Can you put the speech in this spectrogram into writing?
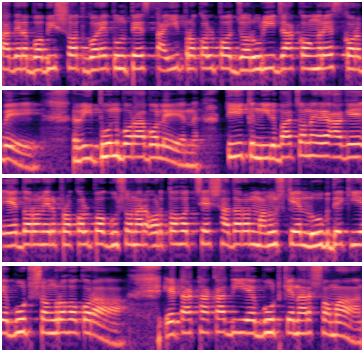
তাদের ভবিষ্যৎ গড়ে তুলতে স্থায়ী প্রকল্প জরুরি যা কংগ্রেস করবে। রিপুন বরা বলেন, ঠিক নির্বাচনের আগে এ ধরনের প্রকল্প ঘোষণার অর্থ হচ্ছে সাধারণ মানুষকে লুভ দেখিয়ে বুট সংগ্রহ করা। এটা টাকা দিয়ে বুট কেনার সমান।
